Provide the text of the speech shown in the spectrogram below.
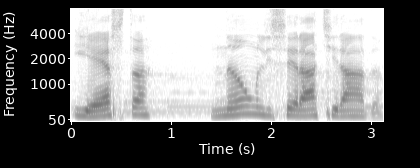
e esta não lhe será tirada.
